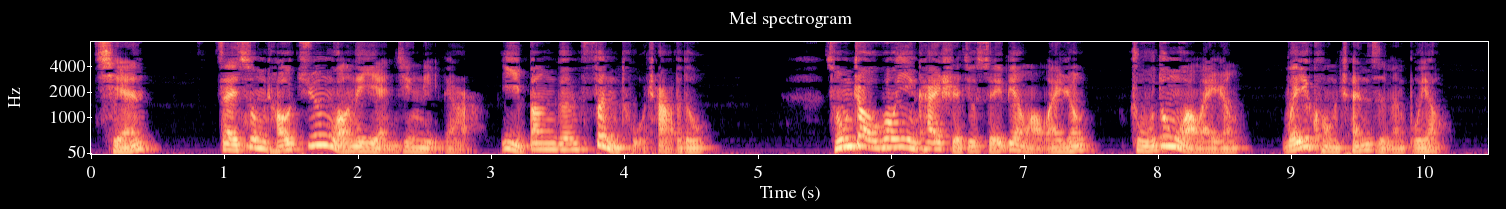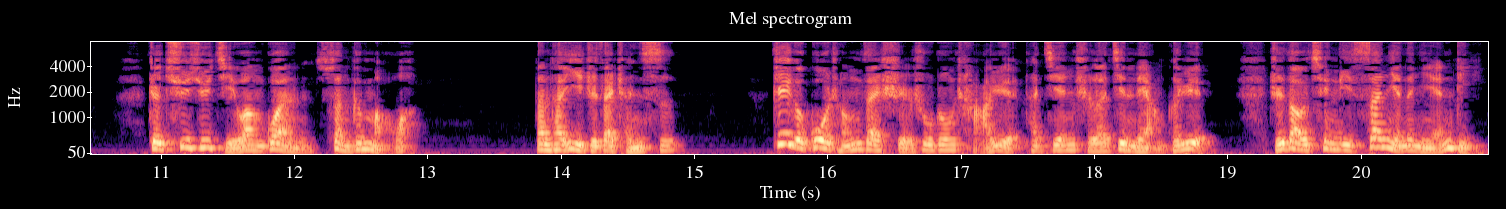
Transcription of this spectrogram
钱在宋朝君王的眼睛里边，一般跟粪土差不多。从赵匡胤开始就随便往外扔，主动往外扔，唯恐臣子们不要。这区区几万贯算根毛啊！但他一直在沉思。这个过程在史书中查阅，他坚持了近两个月，直到庆历三年的年底。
